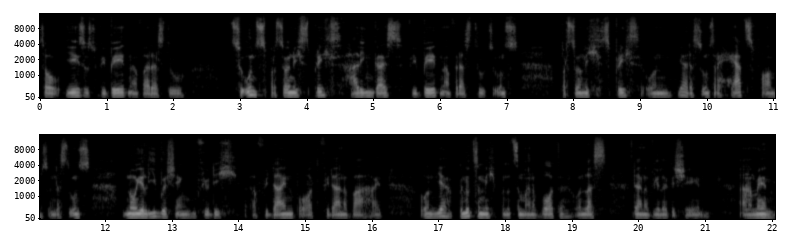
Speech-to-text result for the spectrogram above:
So, Jesus, wir beten einfach, dass du zu uns persönlich sprichst. Heiligen Geist, wir beten einfach, dass du zu uns persönlich sprichst und ja, dass du unser Herz formst und dass du uns neue Liebe schenken für dich, äh, für dein Wort, für deine Wahrheit. Und ja, benutze mich, benutze meine Worte und lass deine Wille geschehen. Amen.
